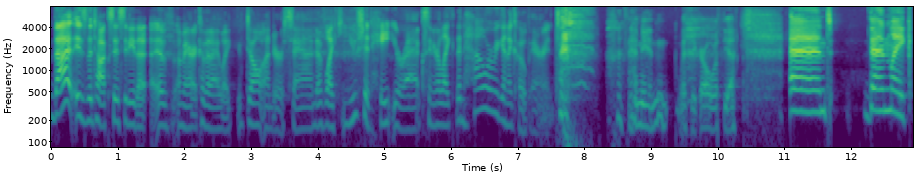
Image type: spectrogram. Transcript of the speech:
that is the toxicity that of America that I like don't understand. Of like, you should hate your ex, and you're like, then how are we gonna co-parent? I mean, with you, girl, with you. And then, like,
